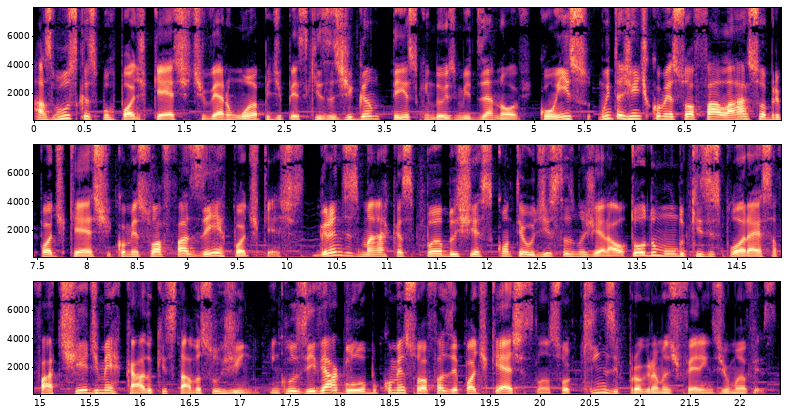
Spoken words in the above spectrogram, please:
As buscas por podcast tiveram um up de pesquisas gigantesco em 2019. Com isso, muita gente começou a falar sobre podcast e começou a fazer podcasts. Grandes marcas, publishers, conteudistas no geral, todo mundo quis explorar essa fatia de mercado que estava surgindo. Inclusive a Globo começou a fazer podcasts, lançou 15 programas diferentes de uma vez.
